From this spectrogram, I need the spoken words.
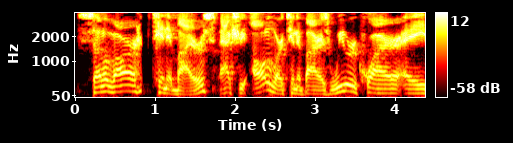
some of our tenant buyers, actually all of our tenant buyers, we require a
